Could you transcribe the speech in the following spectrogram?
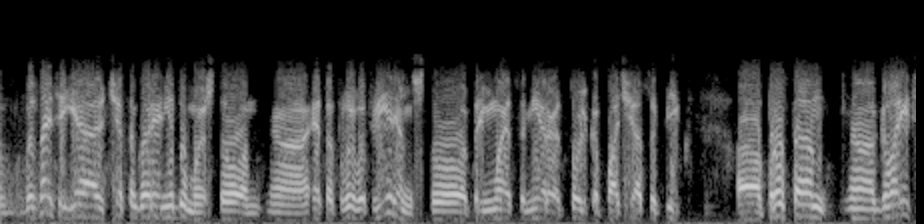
Вы знаете, я, честно говоря, не думаю, что э, этот вывод верен, что принимаются меры только по часу пик. Э, просто э, говорить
